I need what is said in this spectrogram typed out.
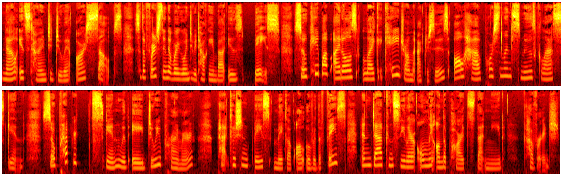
Now it's time to do it ourselves. So the first thing that we're going to be talking about is base. So K-pop idols like K-drama actresses all have porcelain smooth glass skin. So prep your skin with a dewy primer, pat cushion base makeup all over the face, and dab concealer only on the parts that need coverage.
